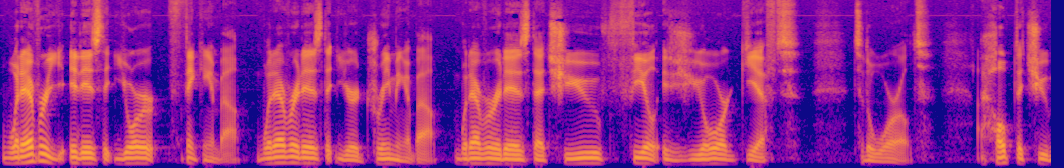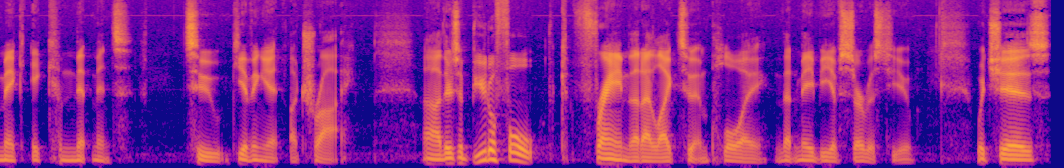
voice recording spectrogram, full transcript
whatever it is that you're thinking about, whatever it is that you're dreaming about, whatever it is that you feel is your gift to the world, I hope that you make a commitment to giving it a try. Uh, there's a beautiful frame that I like to employ that may be of service to you which is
